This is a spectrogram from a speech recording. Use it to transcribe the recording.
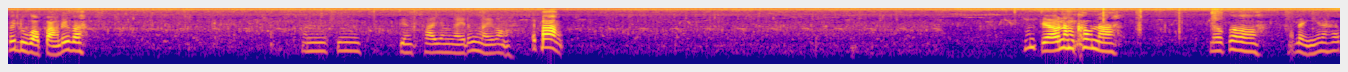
ไปดูบ่อปังได้ปะมันเปลี่ยนไฟยังไงตรงไหนบ้างไอ้ปังมันจะเอานำเข้านา แล้วก็อะไรอย่างนี้นะครับ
